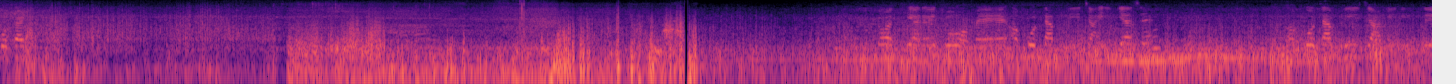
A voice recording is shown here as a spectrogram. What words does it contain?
કોટા તો અત્યારે જો અમે અકોટા બ્રિજ આવી ગયા છે અકોટા બ્રિજ આવી રીતે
